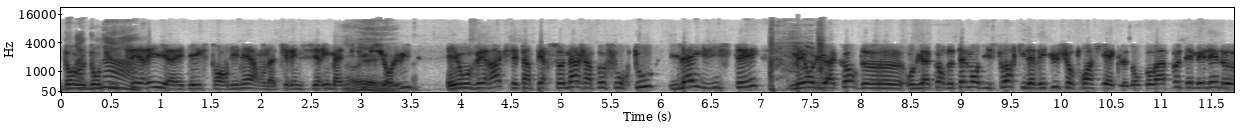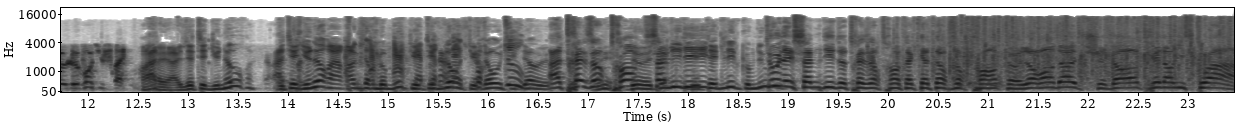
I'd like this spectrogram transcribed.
dont, dont une série a été extraordinaire. On a tiré une série magnifique Ah sur lui. Et on verra que c'est un personnage un peu fourre-tout. Il a existé, mais on lui accorde, on lui accorde tellement d'histoires qu'il a vécu sur trois siècles. Donc on va un peu démêler le, le veau du frais. Ah, il était du Nord Il était du Nord, un il était du Nord, il était. À 13h30 De- de samedi. Lille, il était de Lille comme nous. Tous les samedis de 13h30 à 14h30, Laurent Dodge d'entrer dans l'histoire.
